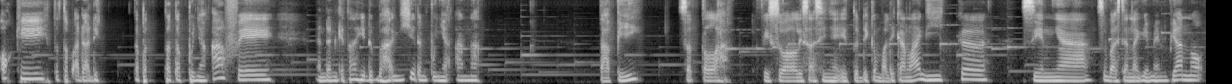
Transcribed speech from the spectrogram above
oke, okay, tetap ada di tetap punya kafe, dan kita hidup bahagia dan punya anak. Tapi setelah visualisasinya itu dikembalikan lagi ke scene-nya Sebastian lagi main piano,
